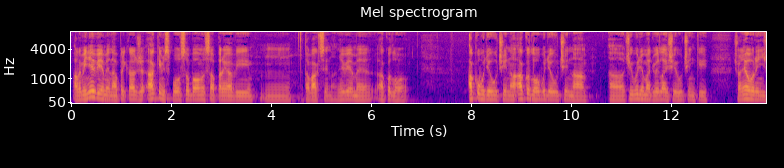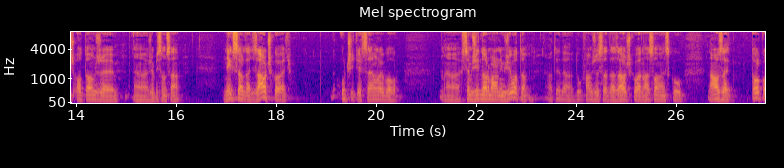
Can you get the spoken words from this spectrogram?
ale my nevieme napríklad, že akým spôsobom sa prejaví mm, tá vakcína. Nevieme, ako dlho. Ako bude účinná, ako dlho bude účinná, či bude mať vedľajšie účinky. Čo nehovorí nič o tom, že, že by som sa nechcel dať zaočkovať. Určite chcem, lebo chcem žiť normálnym životom. A teda dúfam, že sa dá zaočkovať na Slovensku naozaj toľko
